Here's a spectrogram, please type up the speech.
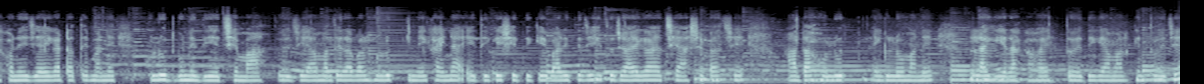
এখন এই জায়গাটাতে মানে হলুদ বুনে দিয়েছে মা। তো যে আমাদের আবার হলুদ কিনে খাই না, এদিকে সেদিকে বাড়িতে যেহেতু জায়গা আছে, আশেপাশে আদা, হলুদ এগুলো মানে লাগিয়ে রাখা হয়। তো এদিকে আমার কিন্তু এই যে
